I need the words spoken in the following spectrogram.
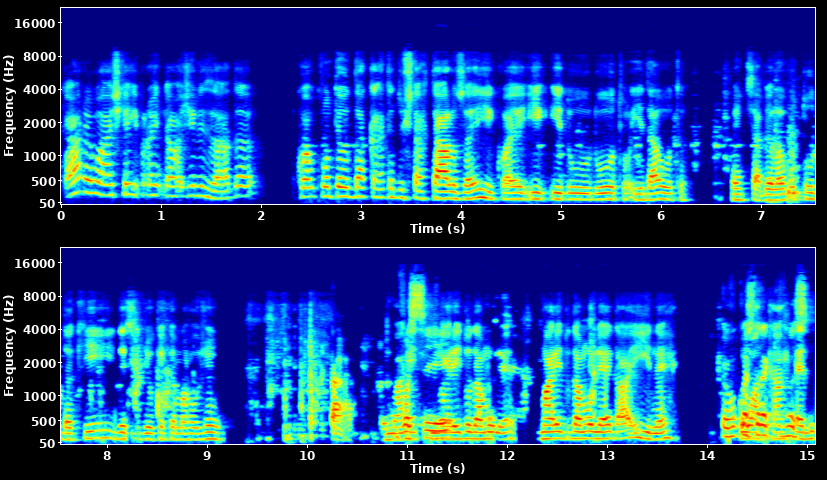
Cara, eu acho que aí pra gente dar uma agilizada, qual é o conteúdo da carta dos Tartalos aí qual é- e, e do, do outro e da outra? Pra gente saber logo tudo aqui e decidir o que é que é. Tá. O marido, Você- marido da mulher, marido da mulher daí, né? Eu vou Ou a considerar que você. é do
